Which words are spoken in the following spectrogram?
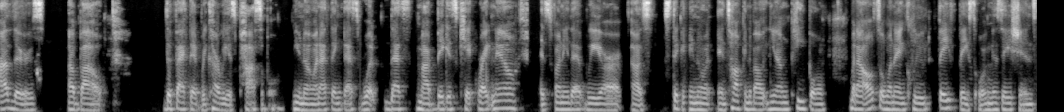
others about the fact that recovery is possible, you know, and I think that's what that's my biggest kick right now. It's funny that we are uh, sticking on and talking about young people, but I also want to include faith based organizations.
